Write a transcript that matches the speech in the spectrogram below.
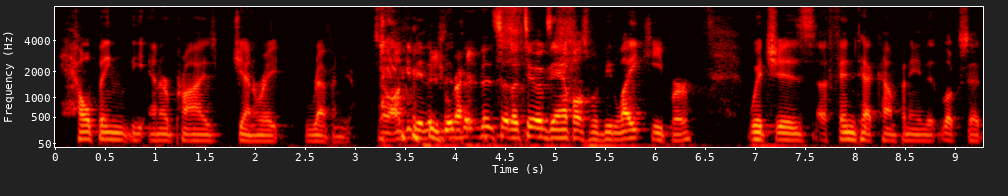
helping the enterprise generate revenue. So I'll give you the, the, the, so the two examples would be Lightkeeper, which is a fintech company that looks at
